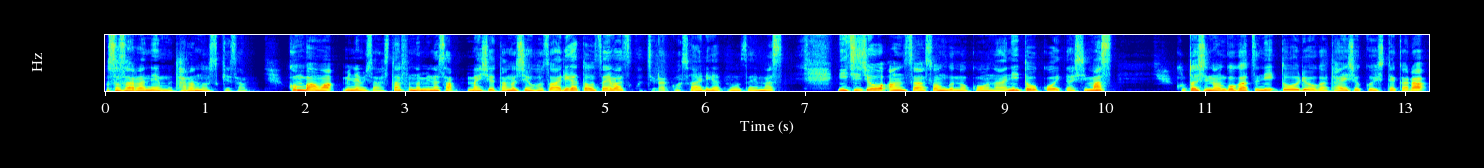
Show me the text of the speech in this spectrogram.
おささらネームタラノスケさん。こんばんは。みなみさん、スタッフの皆さん。毎週楽しい放送ありがとうございます。こちらこそありがとうございます。日常アンサーソングのコーナーに投稿いたします。今年の5月に同僚が退職してから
